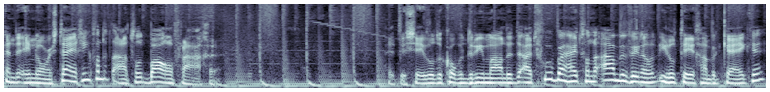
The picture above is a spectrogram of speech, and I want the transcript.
en de enorme stijging van het aantal bouwaanvragen. Het BC wil de komende drie maanden de uitvoerbaarheid van de aanbevelingen van ILT gaan bekijken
